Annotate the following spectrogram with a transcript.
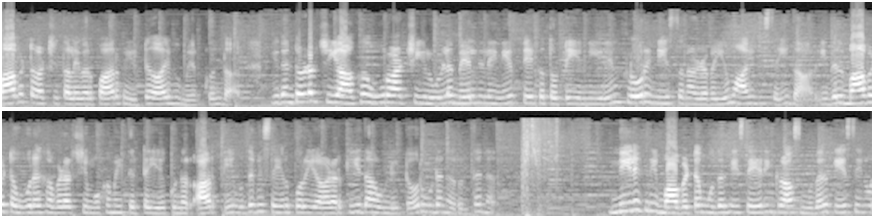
மாவட்ட ஆட்சித்தலைவர் பார்வையிட்டு ஆய்வு மேற்கொண்டார். இதன் தொடர்ச்சியாக ஊராட்சியில் உள்ள மேல்நிலை நீர்த்தேக்க தொட்டியின் நீரின் குளோரினேசன் அளவையும் ஆய்வு செய்தார். இதில் மாவட்ட ஊரக வளர்ச்சி முகமை திட்ட இயக்குநர் ஆர்த்தி உதவி செயற்பொறியாளர் கீதா உள்ளிட்டோர் உடனிருந்தனர். நீலகிரி மாவட்டம் உதகை சேரிங் கிராஸ் முதல் கேசினோ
